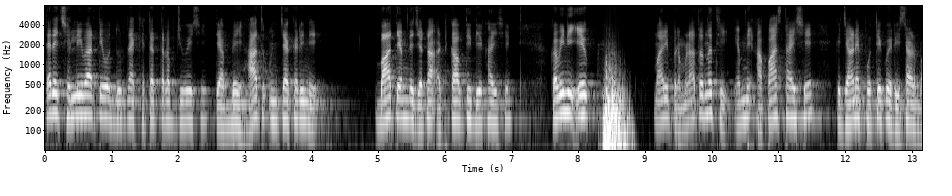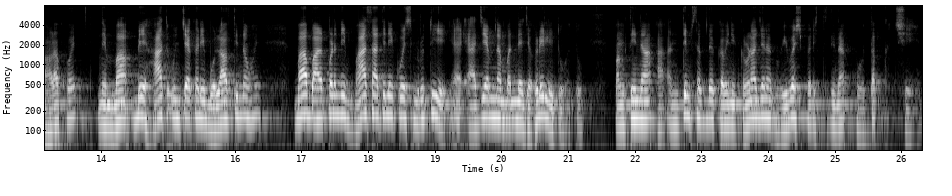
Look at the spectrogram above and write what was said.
ત્યારે છેલ્લી વાર તેઓ દૂરના ખેતર તરફ જુએ છે. ત્યાં બે હાથ ઊંચા કરીને બા તેમને જટા અટકાવતી દેખાય છે. કવિની એ મારી ભ્રમણા તો નથી, એમને આપાસ થાય છે કે જાણે પોતે કોઈ રિસાળ બાળક હોય ને મા બે હાથ ઊંચા કરી બોલાવતી ન હોય. બા બાળપણની મા સાથેની કોઈ સ્મૃતિએ આજે એમના મનને ઝઘડી લીધું હતું. પંક્તિના આ અંતિમ શબ્દ કવિની કરુણાજનક વિવશ પરિસ્થિતિના કોતક છે.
